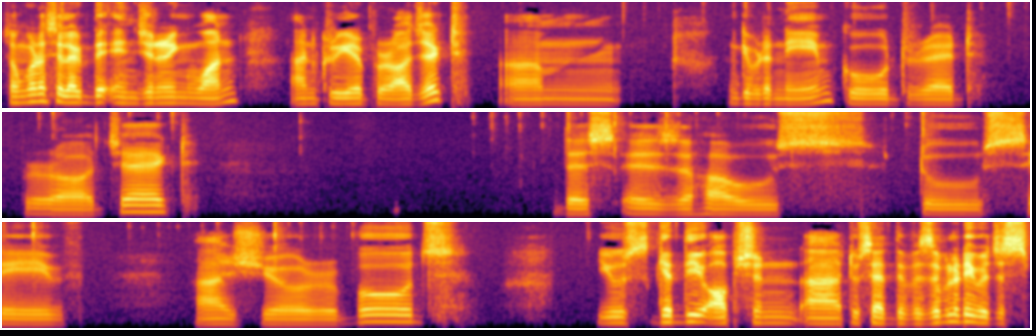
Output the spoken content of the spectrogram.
So I'm going to select the engineering one and create a project. Um, give it a name code red project. This is a house to save Azure boards. You get the option uh, to set the visibility which is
